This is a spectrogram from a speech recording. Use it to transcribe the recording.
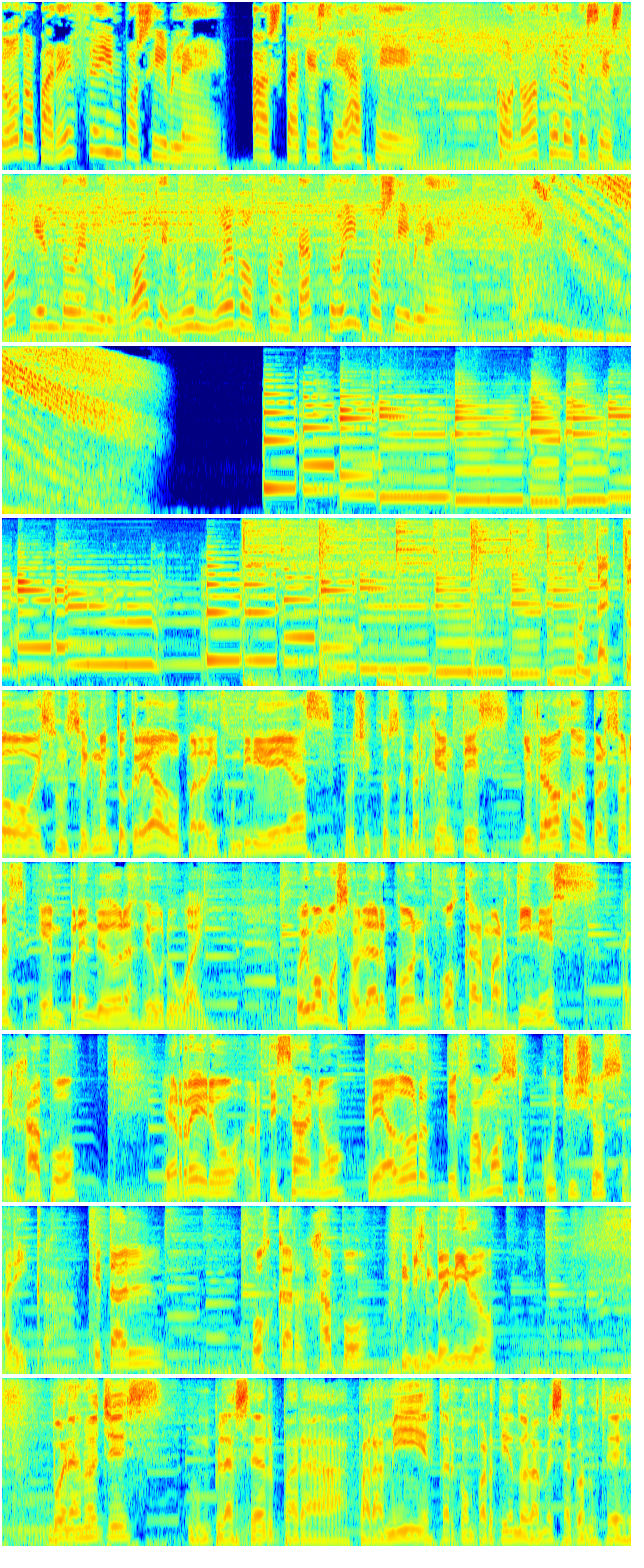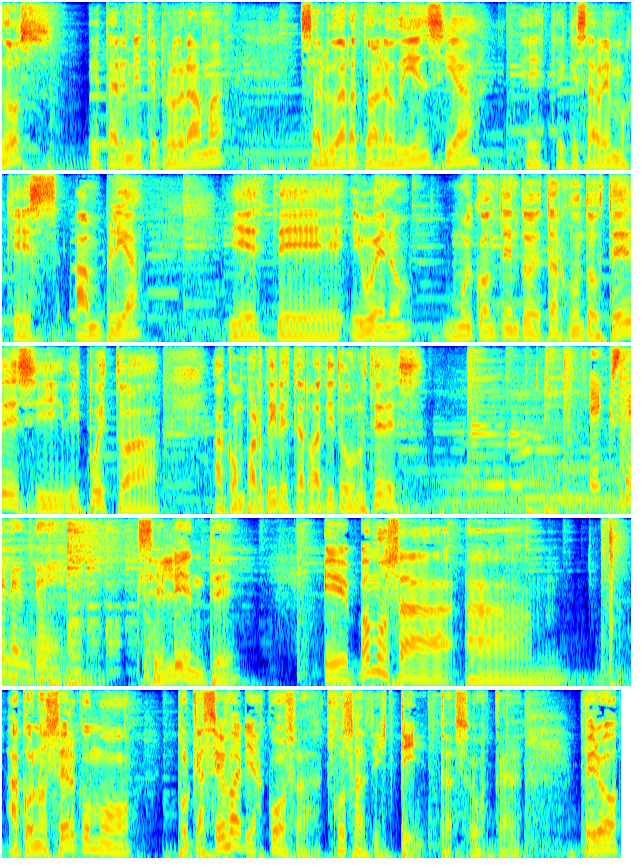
Todo parece imposible hasta que se hace. Conoce lo que se está haciendo en Uruguay en un nuevo contacto imposible. Contacto es un segmento creado para difundir ideas, proyectos emergentes y el trabajo de personas emprendedoras de Uruguay. Hoy vamos a hablar con Oscar Martínez, alias Japo, herrero, artesano, creador de famosos cuchillos Arica. ¿Qué tal, Oscar Japo? Bienvenido. Buenas noches, un placer para, para mí estar compartiendo la mesa con ustedes dos, estar en este programa, saludar a toda la audiencia, este, que sabemos que es amplia. Y, este, y bueno, muy contento de estar junto a ustedes y dispuesto a, a compartir este ratito con ustedes. Excelente. Excelente. Eh, vamos a, a, a conocer cómo. Porque haces varias cosas, cosas distintas, Oscar. Pero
